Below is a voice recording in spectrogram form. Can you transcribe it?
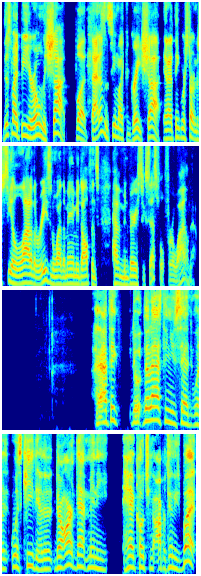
This might be your only shot, but that doesn't seem like a great shot. And I think we're starting to see a lot of the reason why the Miami Dolphins haven't been very successful for a while now. I think the, the last thing you said was was key there. there. There aren't that many head coaching opportunities, but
